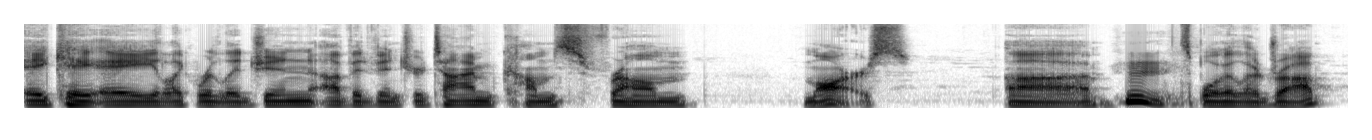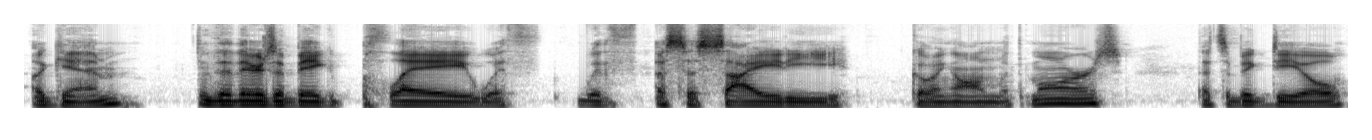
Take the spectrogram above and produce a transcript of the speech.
aka like religion of adventure time comes from mars Uh, Hmm. Spoiler drop again. That there's a big play with with a society going on with Mars. That's a big deal.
